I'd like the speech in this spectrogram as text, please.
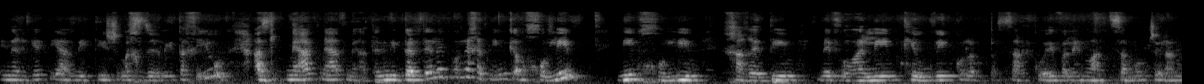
האנרגטי האמיתי שמחזיר לי את החיות. אז מעט, מעט, מעט, אני מתדלדלת והולכת, נהיים גם חולים. נהיים חולים, חרדים, מבוהלים, כאובים, כל הבשר כואב עלינו, העצמות שלנו.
